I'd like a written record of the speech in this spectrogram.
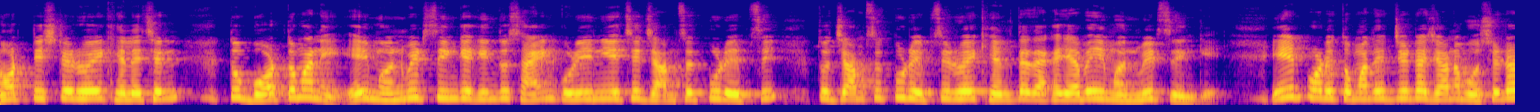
নর্থ ইস্টের হয়ে খেলেছেন। তো বর্তমানে এই মনবীর সিংকে কিন্তু সাইন করিয়ে নিয়েছে জামশেদপুর এফসি তো জামশেদপুর এফসির হয়ে খেলতে দেখা যাবে এই মনবীর সিংকে। এরপরে তোমাদের যেটা জানাব, সেটা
